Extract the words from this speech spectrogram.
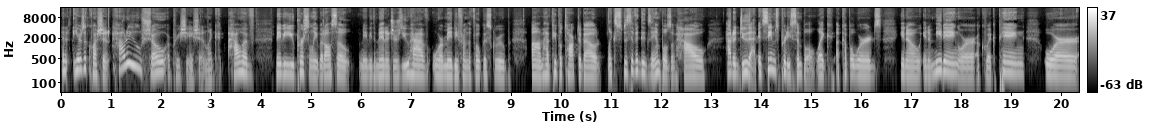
And here's a question How do you show appreciation? Like, how have maybe you personally, but also maybe the managers you have, or maybe from the focus group, um, have people talked about like specific examples of how how to do that. It seems pretty simple, like a couple words, you know, in a meeting or a quick ping. Or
